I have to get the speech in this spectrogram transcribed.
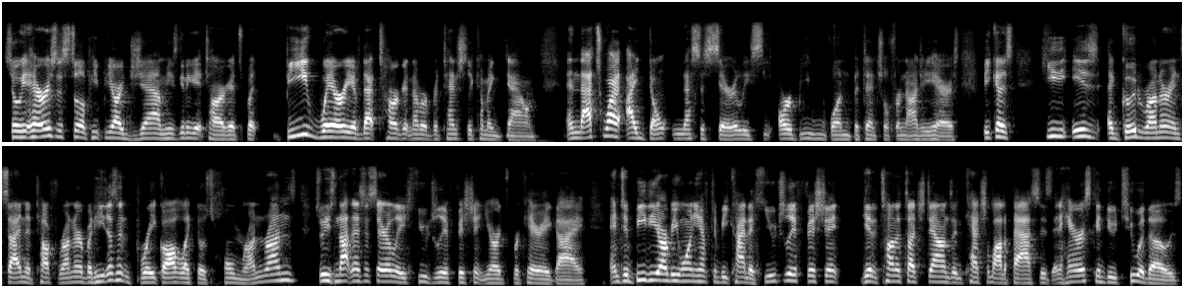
So Harris is still a PPR gem. He's going to get targets, but be wary of that target number potentially coming down. And that's why I don't necessarily see RB1 potential for Najee Harris because he is a good runner inside and a tough runner, but he doesn't break off like those home run runs. So he's not necessarily a hugely efficient yards per carry guy. And to be the RB1, you have to be kind of hugely efficient, get a ton of touchdowns, and catch a lot of passes. And Harris can do two of those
